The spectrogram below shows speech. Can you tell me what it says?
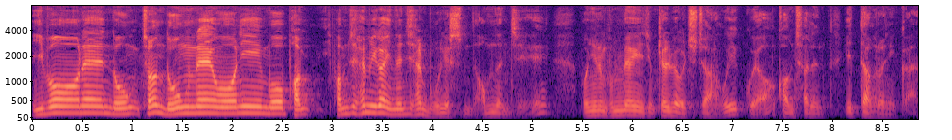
이번에 농 저는 농내원이 뭐 범, 범죄 혐의가 있는지 잘 모르겠습니다. 없는지 본인은 분명히 지금 결백을 주장하고 있고요. 검찰은 있다 그러니까.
